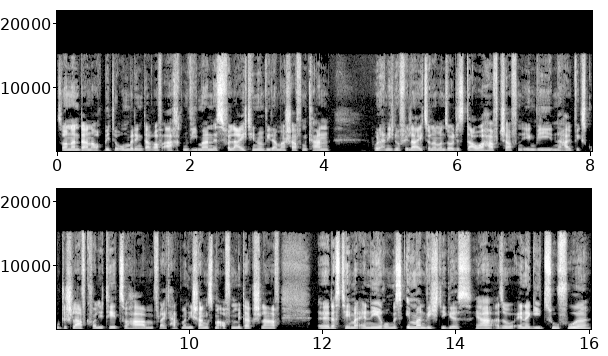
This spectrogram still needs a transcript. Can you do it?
sondern dann auch bitte unbedingt darauf achten, wie man es vielleicht hin und wieder mal schaffen kann, oder nicht nur vielleicht, sondern man sollte es dauerhaft schaffen, irgendwie eine halbwegs gute Schlafqualität zu haben. Vielleicht hat man die Chance mal auf einen Mittagsschlaf. Äh, das Thema Ernährung ist immer ein wichtiges, ja, also Energiezufuhr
